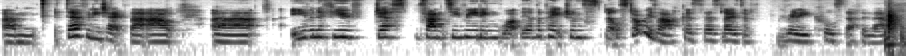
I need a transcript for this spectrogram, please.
um, definitely check that out. Uh, even if you've just fancy reading what the other patrons' little stories are, because there's loads of really cool stuff in there.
